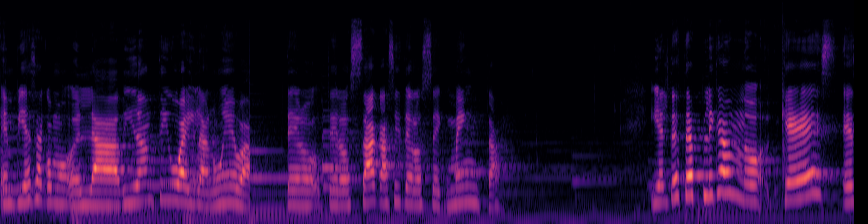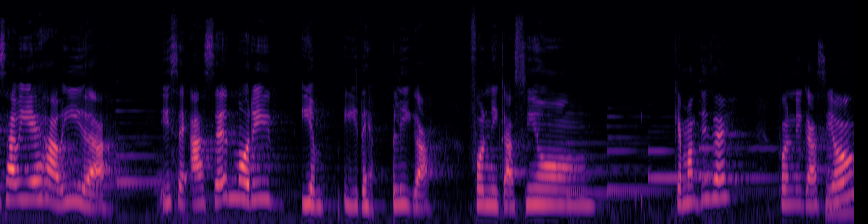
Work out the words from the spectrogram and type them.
empieza como la vida antigua y la nueva. Te lo, te lo saca así, te lo segmenta. Y él te está explicando qué es esa vieja vida. Dice, haced morir y, te explica fornicación. ¿Qué más dice? Fornicación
